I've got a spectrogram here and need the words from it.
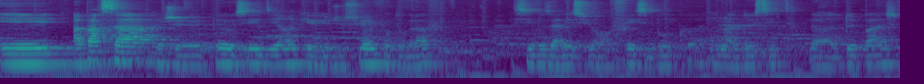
Et à part ça, je peux aussi dire que je suis un photographe. Si vous allez sur Facebook, on a deux sites, deux pages.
